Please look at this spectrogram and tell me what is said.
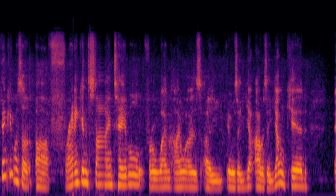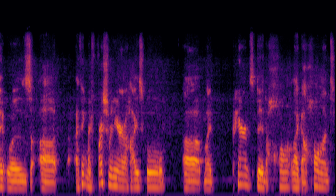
think it was a, a Frankenstein table for when I was a, it was a I was a young kid. It was, uh, I think my freshman year of high school. Uh, my parents did haunt, like a haunt,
